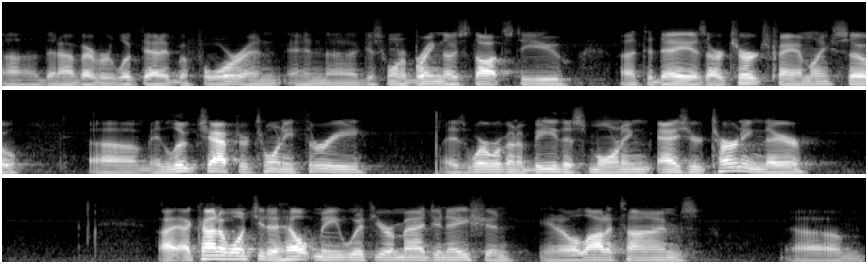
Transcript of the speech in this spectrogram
uh, than I've ever looked at it before, and and uh, just want to bring those thoughts to you uh, today as our church family. So, um, in Luke chapter 23 is where we're going to be this morning. As you're turning there, I, I kind of want you to help me with your imagination. You know, a lot of times um,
